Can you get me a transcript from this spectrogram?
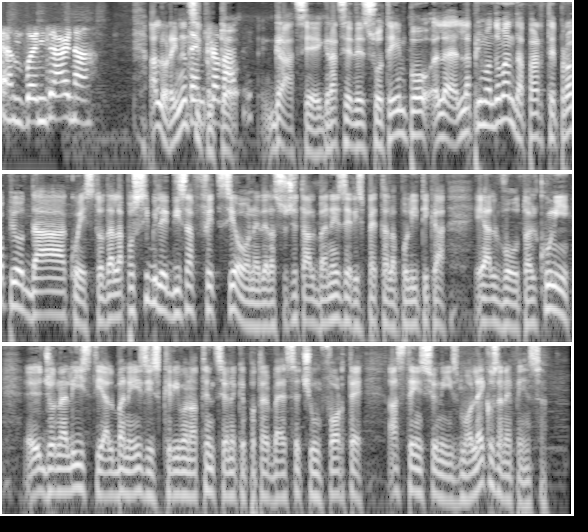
Um, buongiorno. Allora, innanzitutto, grazie, grazie del suo tempo. La, la, prima domanda parte proprio da questo, dalla possibile disaffezione della società albanese rispetto alla politica e al voto. Alcuni eh, giornalisti albanesi scrivono, attenzione, che potrebbe esserci un forte astensionismo. Lei cosa ne pensa?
